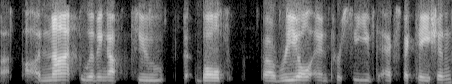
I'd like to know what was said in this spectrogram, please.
uh, not living up to both uh, real and perceived expectations.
